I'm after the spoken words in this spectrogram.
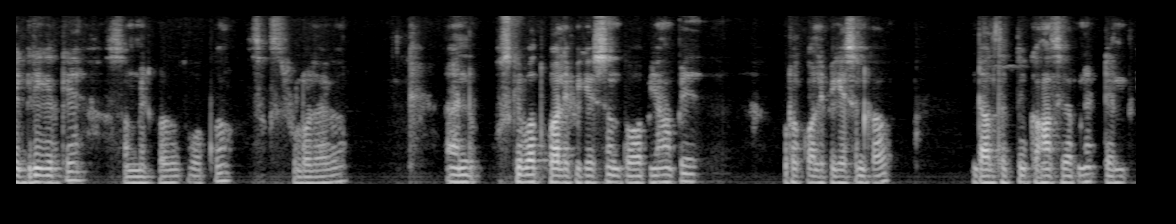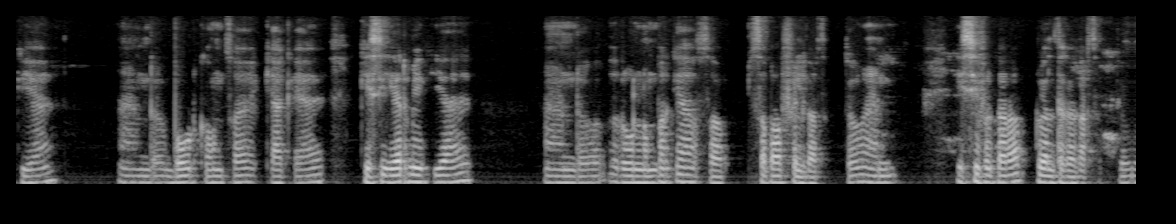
एग्री करके सबमिट कर दो तो आपका सक्सेसफुल हो जाएगा। एंड उसके बाद क्वालिफिकेशन तो आप यहाँ पे पूरा क्वालिफिकेशन का डाल सकते हो कहाँ से आपने टेंथ किया है। एंड बोर्ड कौन सा है, क्या क्या है, किस ईयर में किया है। एंड रोल नंबर क्या सब सब आप फिल कर सकते हो। एंड इसी प्रकार आप ट्वेल्थ का कर सकते हो।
